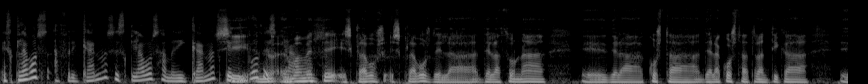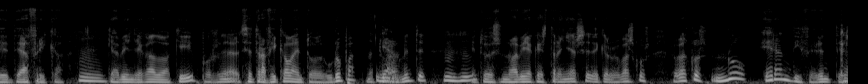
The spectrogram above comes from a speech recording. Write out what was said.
¿Esclavos africanos? ¿Esclavos americanos? ¿Qué tipo de esclavos? normalmente esclavos, esclavos de la, de la zona eh, de la costa de la costa atlántica eh, de África, mm. que habían llegado aquí, pues eh, se traficaba en toda Europa, naturalmente. Entonces no había que extrañarse de que los vascos, los vascos no eran diferentes.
